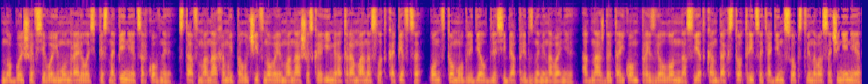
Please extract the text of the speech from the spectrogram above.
но больше всего ему нравилось песнопение церковное. Став монахом и получив новое монашеское имя от Романа Сладкопевца, он в том углядел для себя предзнаменование. Однажды тайком произвел он на свет кондак 131 собственного сочинения,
